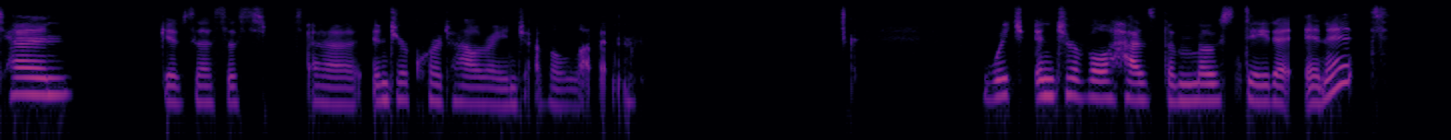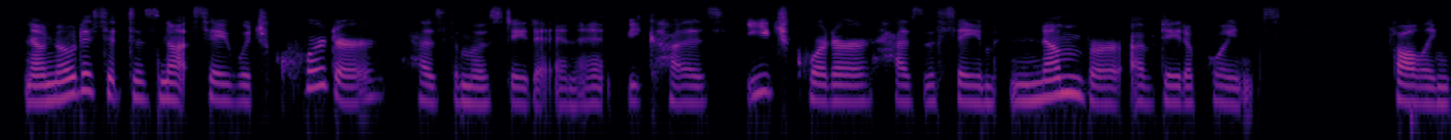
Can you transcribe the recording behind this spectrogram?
10 gives us an uh, interquartile range of 11. Which interval has the most data in it? Now notice it does not say which quarter has the most data in it because each quarter has the same number of data points falling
